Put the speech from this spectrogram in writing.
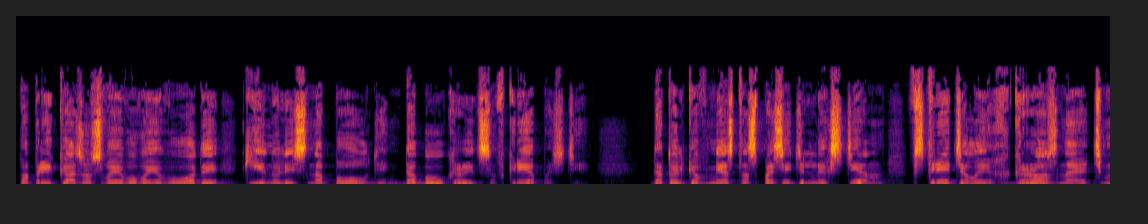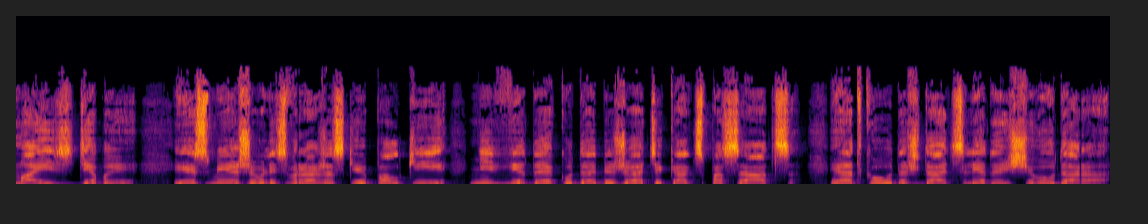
по приказу своего воеводы кинулись на полдень, дабы укрыться в крепости. Да только вместо спасительных стен встретила их грозная тьма из дебы, и смешивались вражеские полки, не ведая, куда бежать и как спасаться, и откуда ждать следующего удара.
